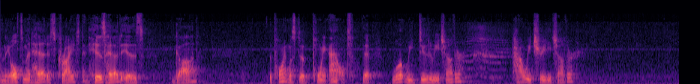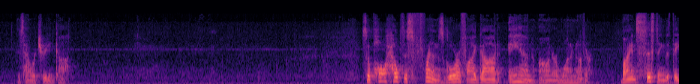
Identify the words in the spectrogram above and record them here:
and the ultimate head is Christ, and his head is God. The point was to point out that what we do to each other, how we treat each other, is how we're treating God. So Paul helped his friends glorify God and honor one another by insisting that they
